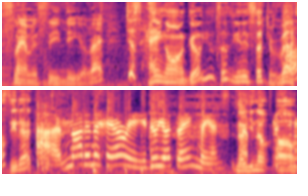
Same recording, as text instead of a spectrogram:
slamming CD. All right, just hang on, girl. You you're in such a rush. Oh. See that? I'm not in a hurry. You do your thing, man. No, you know uh,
